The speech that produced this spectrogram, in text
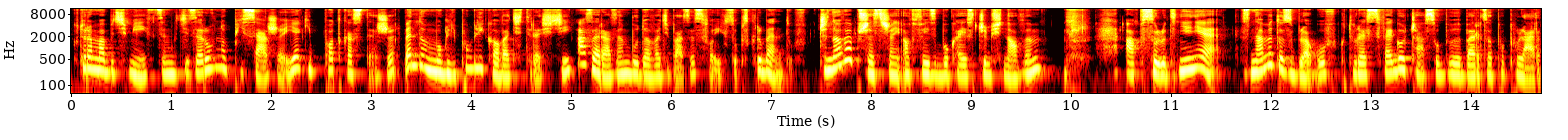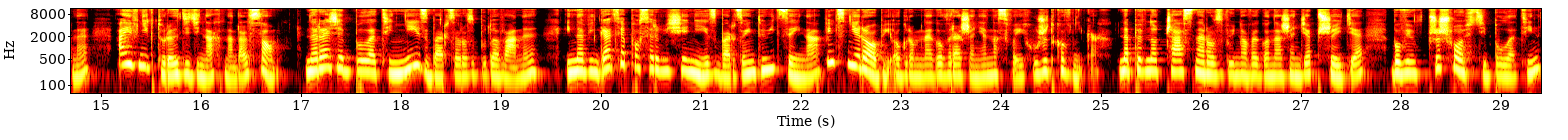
która ma być miejscem, gdzie zarówno pisarze, jak i podcasterzy będą mogli publikować treści, a zarazem budować bazę swoich subskrybentów. Czy nowa przestrzeń od Facebooka jest czymś nowym? Absolutnie nie. Znamy to z blogów, które swego czasu były bardzo popularne, a i w niektórych dziedzinach nadal są. Na razie Bulletin nie jest bardzo rozbudowany i nawigacja po serwisie nie jest bardzo intuicyjna, więc nie robi ogromnego wrażenia na swoich użytkownikach. Na pewno czas na rozwój nowego narzędzia przyjdzie, bowiem w przyszłości Bulletin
